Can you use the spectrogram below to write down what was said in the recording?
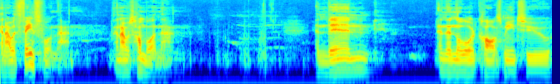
And I was faithful in that, and I was humble in that. And then, and then the Lord calls me to,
